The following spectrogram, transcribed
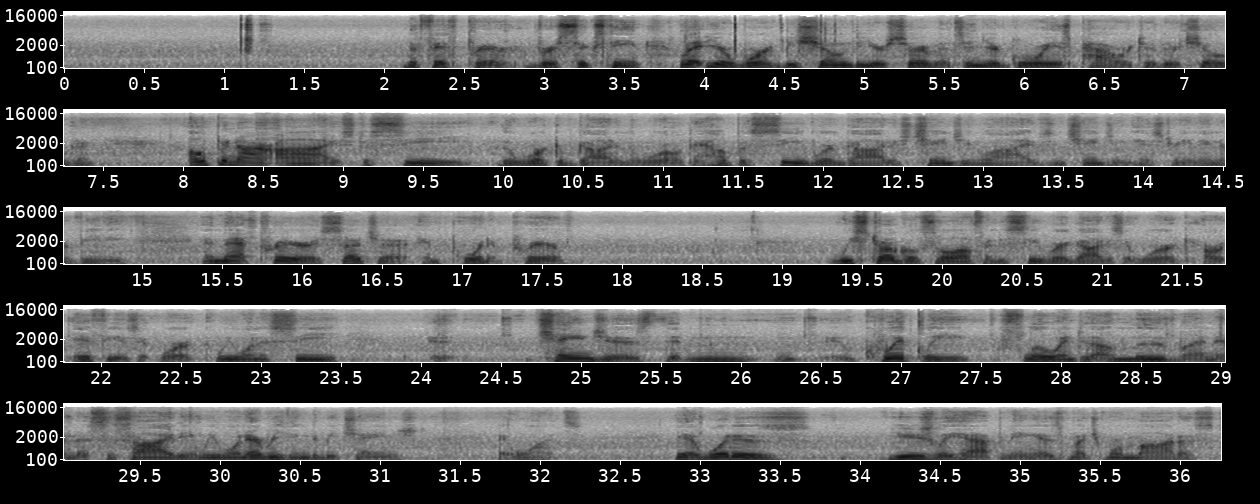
The fifth prayer, verse 16 Let your work be shown to your servants and your glorious power to their children. Open our eyes to see the work of God in the world, to help us see where God is changing lives and changing history and intervening. And that prayer is such an important prayer. We struggle so often to see where God is at work or if He is at work. We want to see changes that m- quickly flow into a movement and a society, and we want everything to be changed at once. Yet what is usually happening is much more modest.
